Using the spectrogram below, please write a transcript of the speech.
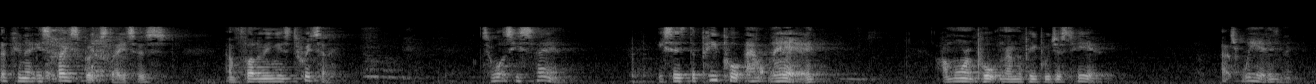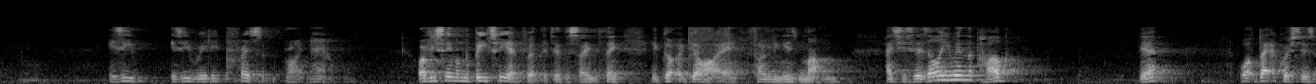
looking at his Facebook status and following his Twitter. So what's he saying? He says the people out there are more important than the people just here. That's weird, isn't it? Is he, is he really present right now? Or have you seen on the BT advert they do the same thing? You've got a guy phoning his mum, and she says, Are you in the pub? Yeah? Well, better question is,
